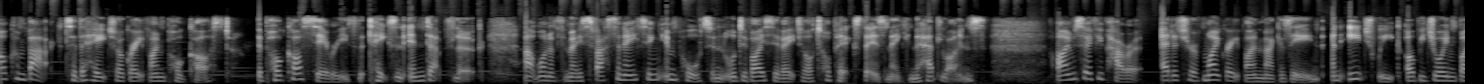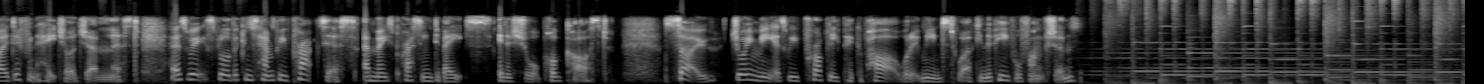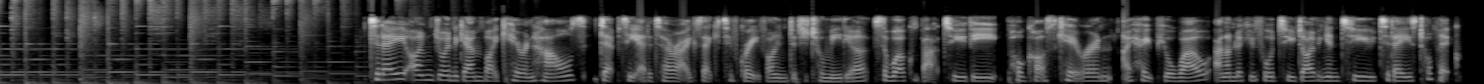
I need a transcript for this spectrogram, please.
welcome back to the HR Grapevine podcast, the podcast series that takes an in depth look at one of the most fascinating, important, or divisive HR topics that is making the headlines. I'm Sophie Parrott, editor of My Grapevine magazine, and each week I'll be joined by a different HR journalist as we explore the contemporary practice and most pressing debates in a short podcast. So, join me as we properly pick apart what it means to work in the people function. Today, I'm joined again by Kieran Howells, Deputy Editor at Executive Grapevine Digital Media. So, welcome back to the podcast, Kieran. I hope you're well, and I'm looking forward to diving into today's topic.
